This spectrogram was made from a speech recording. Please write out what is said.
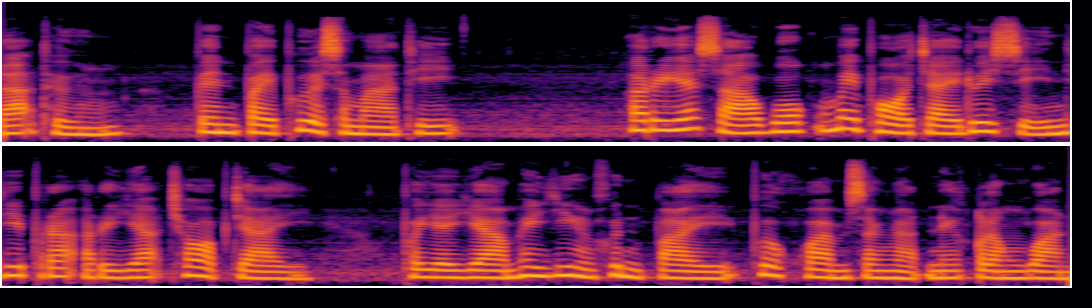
ละถึงเป็นไปเพื่อสมาธิ อริยสาวกไม่พอใจด้วยศีลที่พระอริยะชอบใจ พยายามให้ยิ่งขึ้นไปเพื่อความสงัดในกลางวัน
